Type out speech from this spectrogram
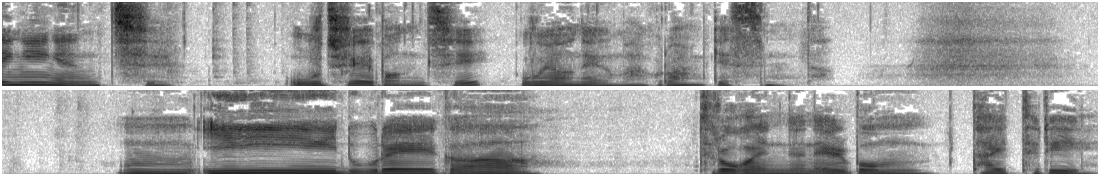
싱잉 앤츠 우주의 먼지 우연의 음악으로 함께 했습니다. 음, 이 노래가 들어가 있는 앨범 타이틀이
